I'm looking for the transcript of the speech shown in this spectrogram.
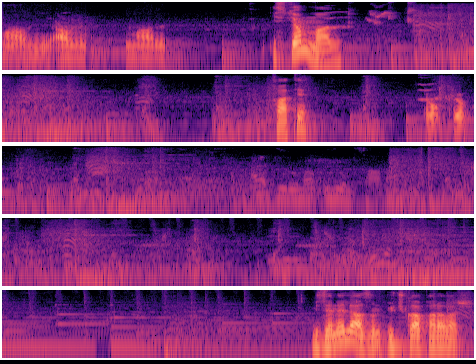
Mavi al. Mavi. İstiyor musun abi? Fatih. Yok yok. Bize ne lazım? 3K para var.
